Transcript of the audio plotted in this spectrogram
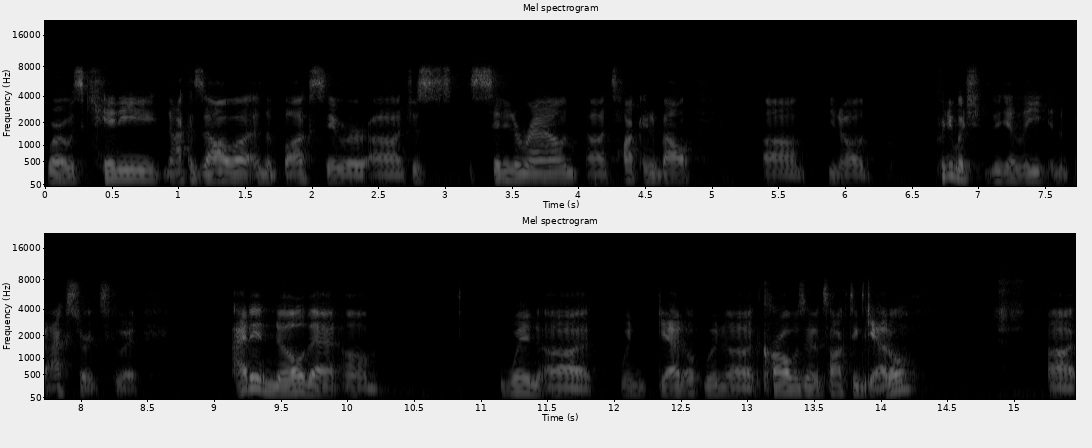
where it was Kenny Nakazawa and the Bucks. They were uh, just sitting around uh, talking about um, you know pretty much the elite and the backstory to it. I didn't know that um, when uh, when Gedo when uh, Carl was going to talk to Gedo, uh,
